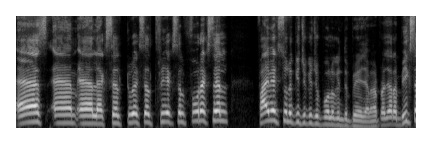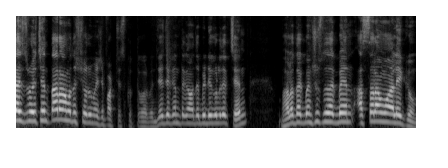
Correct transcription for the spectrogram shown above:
S M L XL two XL three XL four XL five XL কিছু কিছু পোলো কিন্তু পেয়ে যাবেন। আপনারা যারা বিগ সাইজ রয়েছেন, তারাও আমাদের শোরুমে এসে পারচেস করতে পারবেন। যে যেখান থেকে আমাদের ভিডিওগুলো দেখছেন, ভালো থাকবেন, সুস্থ থাকবেন। আসসালামু আলাইকুম।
